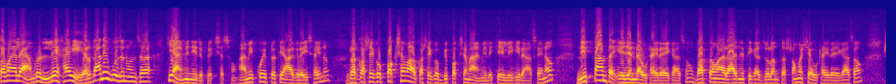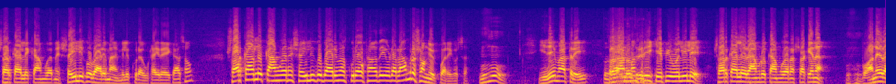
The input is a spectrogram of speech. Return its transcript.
तपाईँहरूले हाम्रो लेखाइ हेर्दा नै बुझ्नुहुन्छ कि हामी निरपेक्ष छौँ। हामी कोही प्रति आग्रही छैनौँ र कसैको पक्षमा कसैको विपक्षमा हामीले केही लेखिरहेका छैनौँ। नितान्त एजेन्डा उठाइरहेका छौँ। वर्तमान राजनीतिका ज्वलन्त समस्या उठाइरहेका छौँ। सरकारले काम गर्ने शैलीको बारेमा हामीले कुरा उठाइरहेका छौँ। सरकारले काम गर्ने शैलीको बारेमा कुरा उठाउँदा एउटा राम्रो संयोग परेको छ। हिजै मात्रै प्रधानमन्त्री केपी ओलीले सरकारले राम्रो काम गर्न सकेन भनेर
